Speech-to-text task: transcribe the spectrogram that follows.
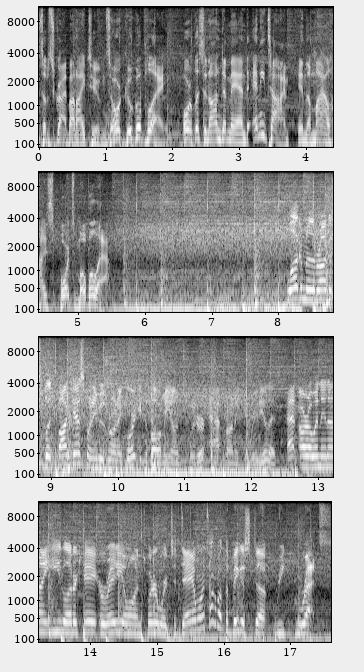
Subscribe on iTunes or Google Play, or listen on demand anytime in the Mile High Sports mobile app. Welcome to the Broncos Blitz podcast. My name is Ronnie Kourt. You can follow me on Twitter at Ronnie K Radio. That's at R O N N I E, letter K, radio on Twitter. Where today I want to talk about the biggest uh, regrets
